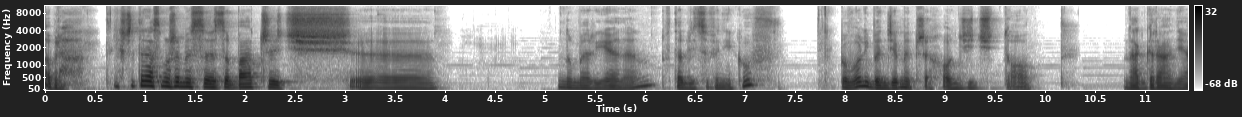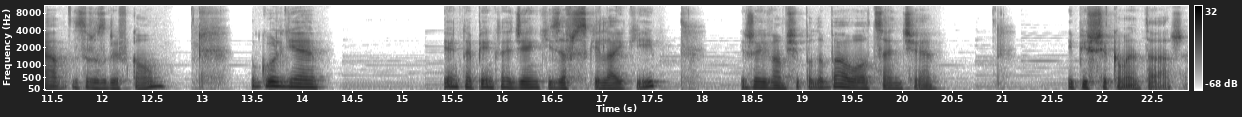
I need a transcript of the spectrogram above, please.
Dobra, jeszcze teraz możemy sobie zobaczyć e, numer jeden w tablicy wyników. Powoli będziemy przechodzić do nagrania z rozgrywką. Ogólnie piękne, piękne dzięki za wszystkie lajki. Jeżeli Wam się podobało, ocencie i piszcie komentarze.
